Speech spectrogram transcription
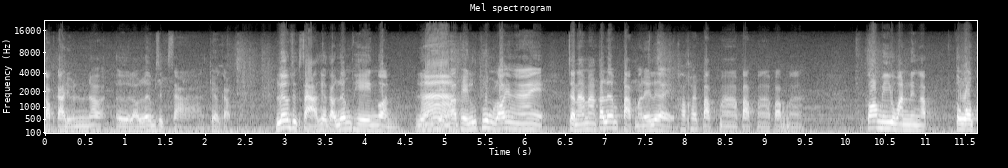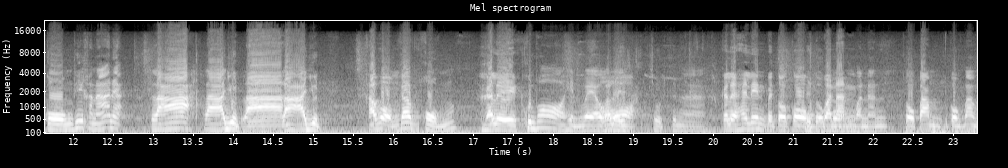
กลับกลายเป็นว่าเออเราเริ่มศึกษาเกี่ยวกับเริ่มศึกษาเกี่ยวกับเรื่องเพลงก่อน เรื่องเพลงอ่าว่าเพลงลูกทุ่งร้องยังไง จากนั้นมาก็เริ่มปรับมาเรื่อยๆค่อยๆปรับมาปรับมาปรับมา ก็มีวันหนึ่งครับ ตัวโกงที่คณะเนี่ย ลาลาหยุดลาลาหยุด ครับผมก็ผม ก็เลย คุณพ่อเห็นแววอ๋อก็เลยฉุดขึ้นมาก็เลยให้เล่นเป็นตัวโกงเป็นตัววันโกนั้นงวันนั้นตัวปั้มโกงปั้ม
